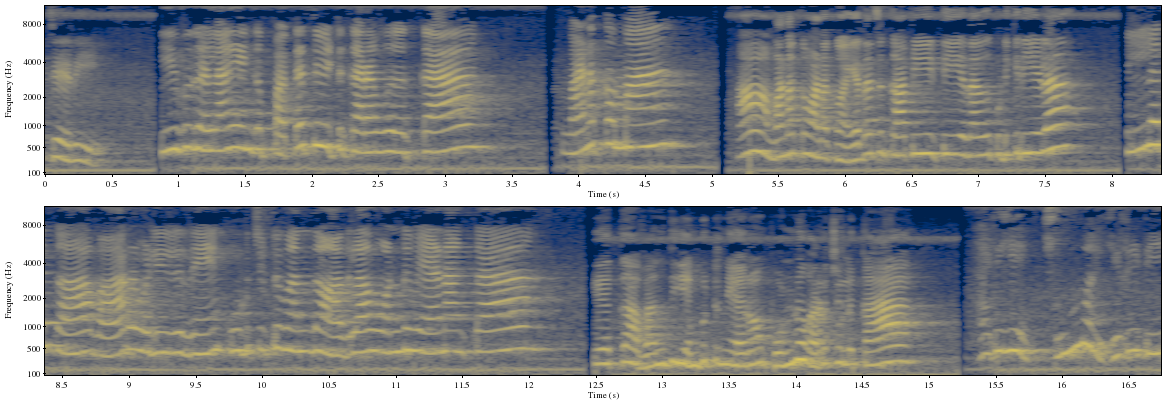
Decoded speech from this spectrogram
சரி. சரி இவங்கெல்லாம் எங்க பக்கத்து வீட்டுக்காரவுக்கா வணக்கம்மா. ஆ வணக்கம் வணக்கம். ஏதாச்சும் காபி டீ ஏதாவது குடிக்கிறீங்களா? இல்லக்கா வார வழியிலே குடிச்சிட்டு வந்தோம். அதெல்லாம் ஒண்ணு வேணாம்க்கா ஏக்கா வந்து எம்பிட்டு நேரம் பொண்ணு வர சொல்லுக்கா அடியே சும்மா இருடி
